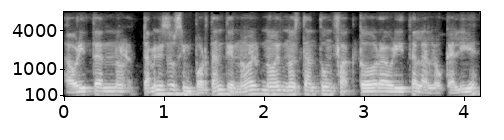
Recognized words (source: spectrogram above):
ahorita no, también eso es importante, ¿no? No, no es tanto un factor ahorita la localía,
